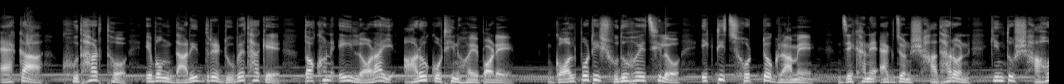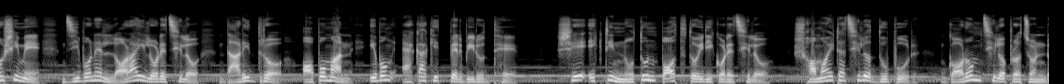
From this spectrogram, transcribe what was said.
একা, ক্ষুধার্থ এবং দারিদ্রে ডুবে থাকে, তখন এই লড়াই আরও কঠিন হয়ে পড়ে। গল্পটি শুরু হয়েছিল একটি ছোট্ট গ্রামে, যেখানে একজন সাধারণ কিন্তু সাহসী মেয়ে জীবনের লড়াই লড়েছিল দারিদ্র্য, অপমান এবং একাকিত্বের বিরুদ্ধে। সে একটি নতুন পথ তৈরি করেছিল। সময়টা ছিল দুপুর, গরম ছিল প্রচণ্ড।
